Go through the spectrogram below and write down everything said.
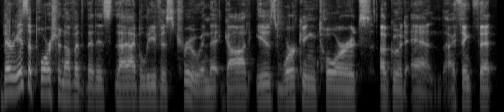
there is a portion of it that is that I believe is true and that God is working towards a good end. I think that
